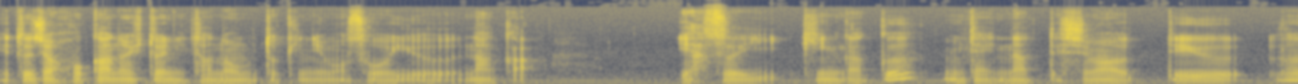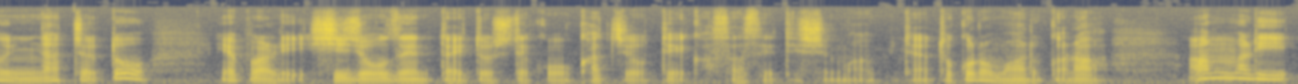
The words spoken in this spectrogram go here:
えっと、じゃあ他の人に頼む時にもそういうなんか安い金額みたいになってしまうっていう風になっちゃうとやっぱり市場全体としてこう価値を低下させてしまうみたいなところもあるからあんまり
